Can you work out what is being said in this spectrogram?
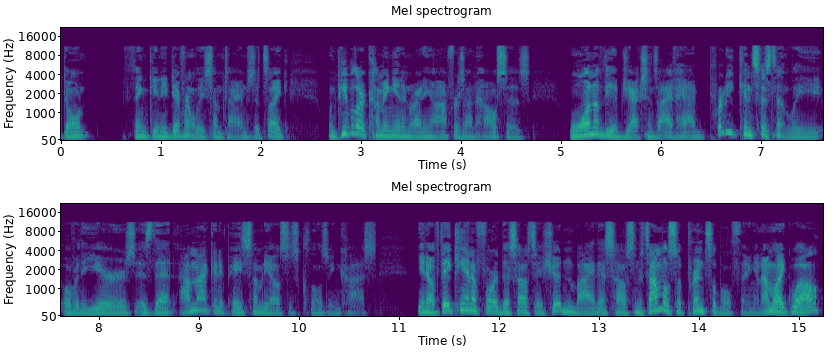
don't think any differently. Sometimes it's like when people are coming in and writing offers on houses, one of the objections I've had pretty consistently over the years is that I'm not going to pay somebody else's closing costs. You know, if they can't afford this house, they shouldn't buy this house. And it's almost a principle thing. And I'm like, well,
